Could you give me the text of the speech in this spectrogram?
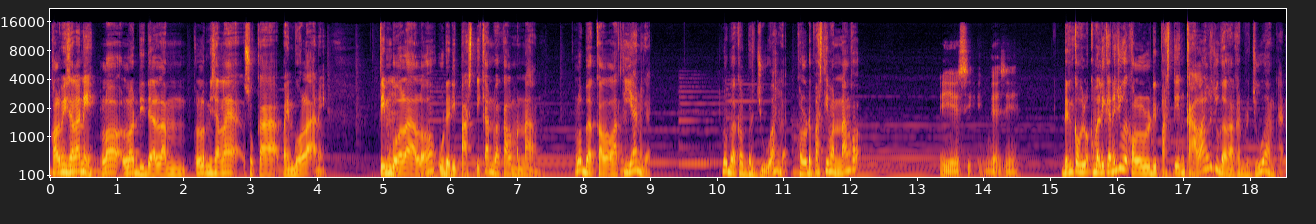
kalau misalnya nih Hmm. lo lo di dalam lo misalnya suka main bola nih tim Hmm. bola lo udah dipastikan bakal menang lo bakal latihan nggak lo bakal berjuang nggak kalau udah pasti menang kok iya sih enggak sih dan kalau kebalikannya juga kalau lo dipastiin kalah lo juga nggak akan berjuang kan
